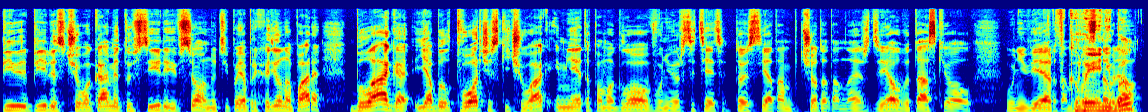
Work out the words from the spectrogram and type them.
пили, пили с чуваками, тусили, и все. Ну, типа, я приходил на пары. Благо, я был творческий чувак, и мне это помогло в университете. То есть я там что-то там, знаешь, делал, вытаскивал универ, там, не представлял. был?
